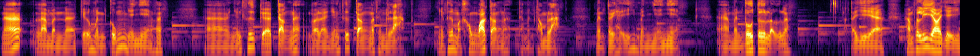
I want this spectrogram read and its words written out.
Đó là mình à, kiểu mình cúng nhẹ nhàng thôi. À, những thứ ờ, cần á gọi là những thứ cần á thì mình làm. Những thứ mà không quá cần á thì mình không làm. Mình tùy hỷ mình nhẹ nhàng. À, mình vô tư lự lên. Tại vì à, không có lý do gì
